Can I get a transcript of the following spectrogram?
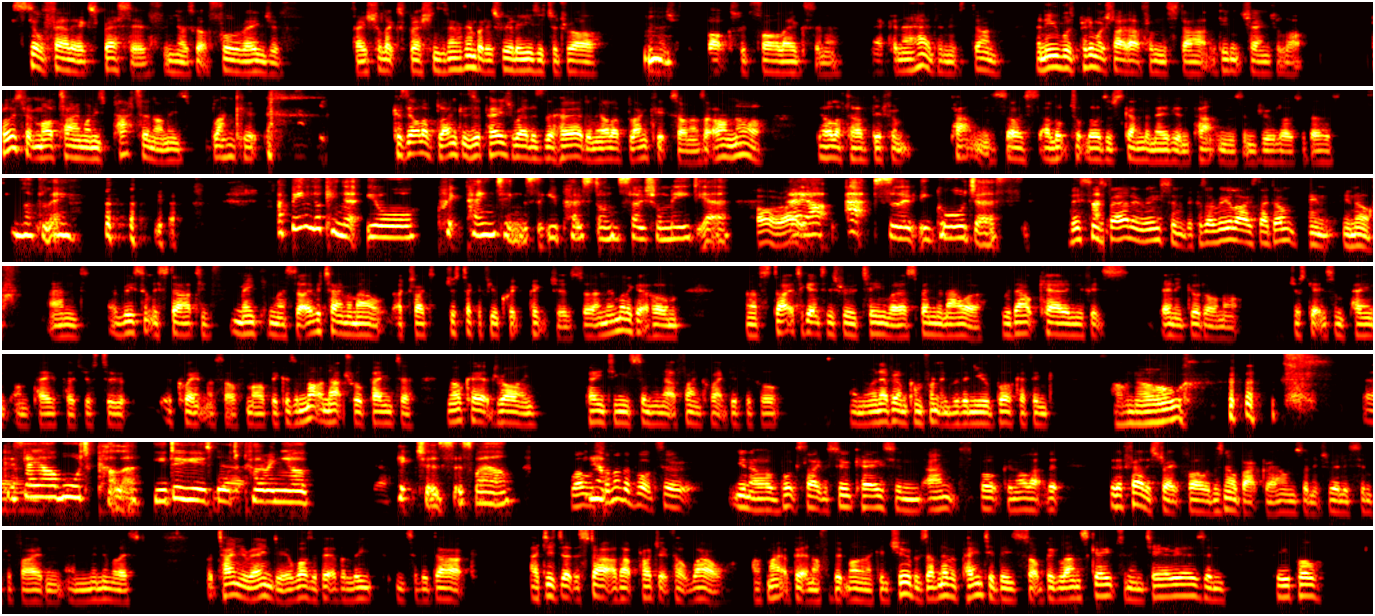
still fairly expressive, you know, it's got a full range of facial expressions and everything, but it's really easy to draw. Mm. You know, just a box with four legs and a neck and a head, and it's done. And he was pretty much like that from the start. He didn't change a lot. Probably spent more time on his pattern on his blanket because they all have blankets. There's a page where there's the herd and they all have blankets on. I was like, oh no, they all have to have different patterns. So I looked up loads of Scandinavian patterns and drew loads of those. Lovely. yeah. I've been looking at your quick paintings that you post on social media. Oh, right. They are absolutely gorgeous. This is fairly recent because I realized I don't paint enough. And I recently started making myself, every time I'm out, I try to just take a few quick pictures. So, and then when I get home, and I've started to get into this routine where I spend an hour without caring if it's any good or not, just getting some paint on paper just to acquaint myself more because I'm not a natural painter. I'm okay at drawing. Painting is something that I find quite difficult. And whenever I'm confronted with a new book, I think, oh no. because they um, are watercolor. You do use watercolor yeah. in your yeah. pictures as well. Well, some of the books are, you know, books like the suitcase and Ant's book and all that. That they're fairly straightforward. There's no backgrounds, and it's really simplified and, and minimalist. But Tiny Reindeer was a bit of a leap into the dark. I did at the start of that project thought, wow, I might have bitten off a bit more than I can chew because I've never painted these sort of big landscapes and interiors and people.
